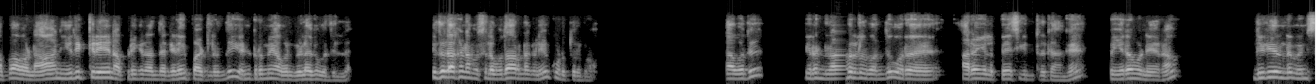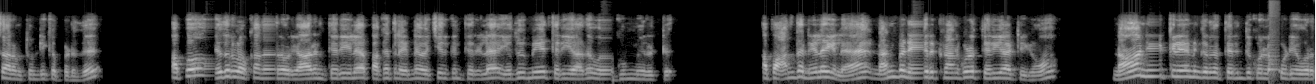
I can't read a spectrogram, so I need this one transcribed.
அப்போ அவன் நான் இருக்கிறேன் அப்படிங்கிற அந்த நிலைப்பாட்டிலிருந்து என்றுமே அவன் விலகுவதில்லை. இதற்காக நம்ம சில உதாரணங்களையும் கொடுத்துருக்கோம். அதாவது இரண்டு நண்பர்கள் வந்து ஒரு அறையில் பேசிக்கிட்டு இருக்காங்க. இப்போ இரவு நேரம். திடீர்னு மின்சாரம் துண்டிக்கப்படுது. அப்போ எதிரில் உட்காந்துருக்கிறவர் யாருன்னு தெரியல. பக்கத்துல என்ன வச்சிருக்குன்னு தெரியல. எதுவுமே தெரியாத ஒரு கும் இருட்டு. அப்ப அந்த நிலையில நண்பன் எங்க இருக்கிறான்னு கூட தெரியாட்டியும் நான் இருக்கிறேனுங்கிறத தெரிந்து கொள்ளக்கூடிய ஒரு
